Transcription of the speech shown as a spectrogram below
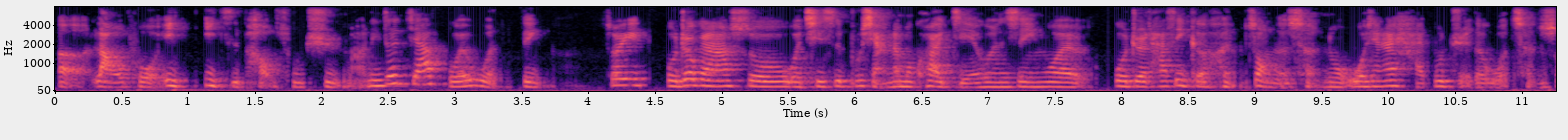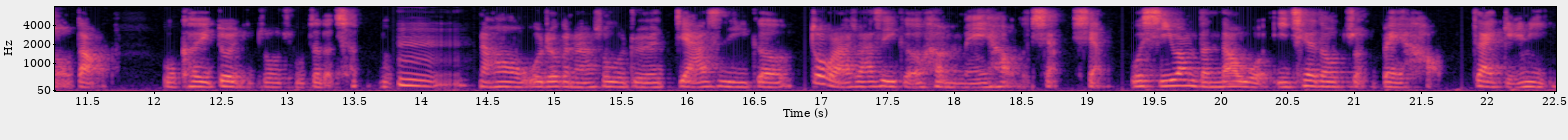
呃，老婆一一直跑出去吗？你这家不会稳定啊。所以我就跟他说，我其实不想那么快结婚，是因为我觉得它是一个很重的承诺。我现在还不觉得我成熟到我可以对你做出这个承诺。嗯然后我就跟他说，我觉得家是一个对我来说，它是一个很美好的想象。我希望等到我一切都准备好，再给你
